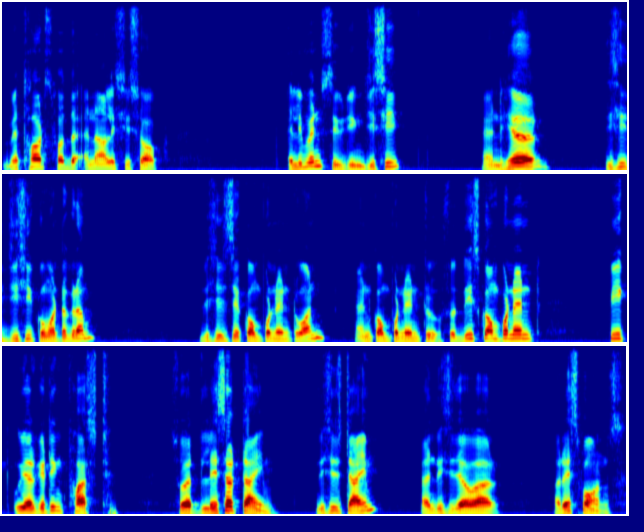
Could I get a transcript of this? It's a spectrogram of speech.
methods for the analysis of elements using GC and here this is GC chromatogram, this is a component 1 and component 2. So, this component peak we are getting first. So, at lesser time this is time and this is our response.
